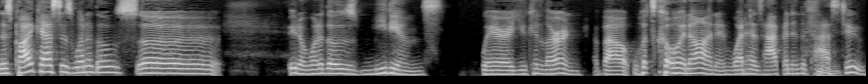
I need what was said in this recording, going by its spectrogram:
This podcast is one of those, uh, you know, one of those mediums where you can learn about what's going on and what has happened in the past too.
